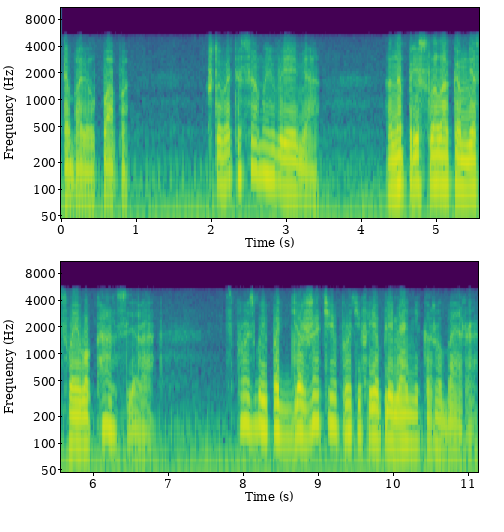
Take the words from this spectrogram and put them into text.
добавил папа, что в это самое время она прислала ко мне своего канцлера с просьбой поддержать ее против ее племянника Робера.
